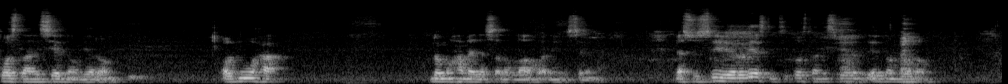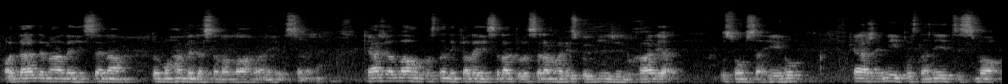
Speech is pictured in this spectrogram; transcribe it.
poslani s jednom vjerom. Od Nuha do Muhammeda sallallahu alaihi wa sallam. Da su svi vjerovjesnici poslani svojom jednom vjerom. Od Adama alaihi sallam do Muhammeda sallallahu alaihi wa sallam. Kaže Allah poslanik alaihi salatu wa sallam hadis koji bliže Buharija u svom sahihu. Kaže mi poslanici smo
